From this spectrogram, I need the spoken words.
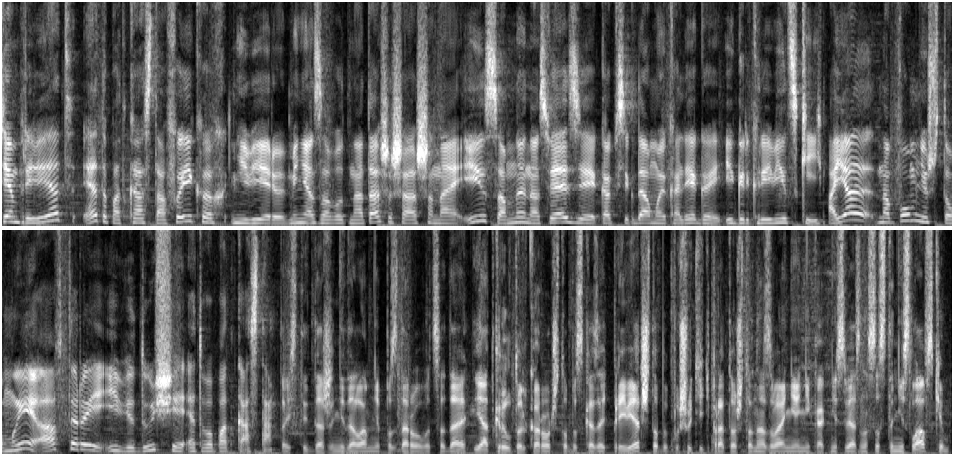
Всем привет! Это подкаст о фейках «Не верю». Меня зовут Наташа Шашина, и со мной на связи, как всегда, мой коллега Игорь Кривицкий. А я напомню, что мы авторы и ведущие этого подкаста. То есть ты даже не дала мне поздороваться, да? Я открыл только рот, чтобы сказать привет, чтобы пошутить про то, что название никак не связано со Станиславским,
